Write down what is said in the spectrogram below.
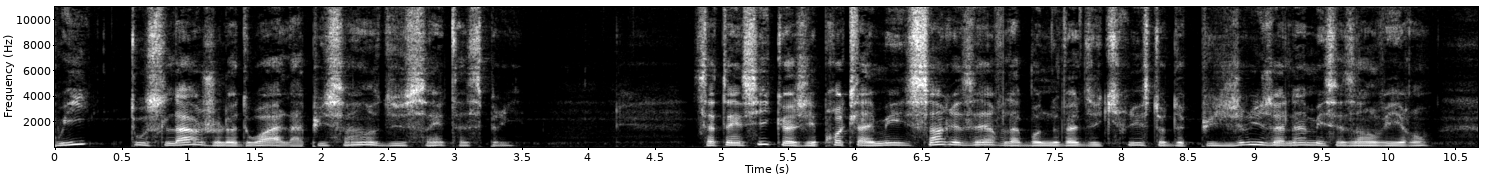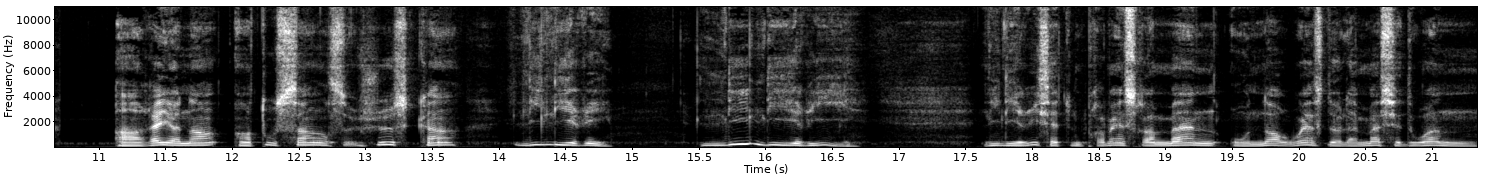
Oui, tout cela je le dois à la puissance du Saint-Esprit. C'est ainsi que j'ai proclamé sans réserve la bonne nouvelle du Christ depuis Jérusalem et ses environs, en rayonnant en tous sens jusqu'en Lilyrée. L'Illyrie, L'Illyrie, c'est une province romane au nord-ouest de la Macédoine,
